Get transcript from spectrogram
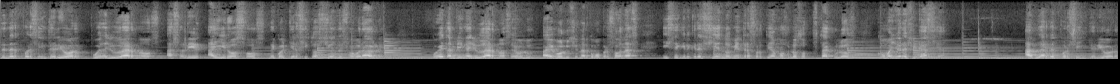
Tener fuerza interior puede ayudarnos a salir airosos de cualquier situación desfavorable puede también ayudarnos a evolucionar como personas y seguir creciendo mientras sorteamos los obstáculos con mayor eficacia. Hablar de fuerza interior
